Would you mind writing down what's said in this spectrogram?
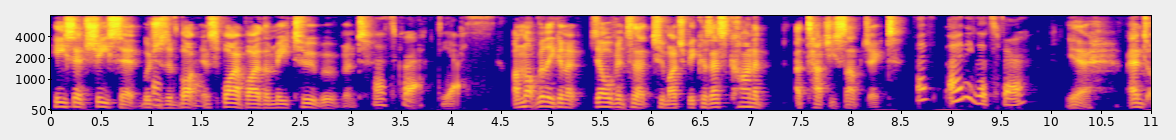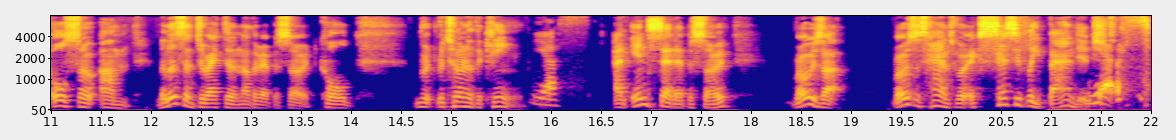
He Said She Said, which is That's correct. inspired by the Me Too movement. That's correct. Yes. I'm not really going to delve into that too much because that's kind of a touchy subject. I I think that's fair. Yeah, and also um Melissa directed another episode called Re- Return of the King, Yes. And in said episode, Rosa Rosa's hands were excessively bandaged. Yes.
